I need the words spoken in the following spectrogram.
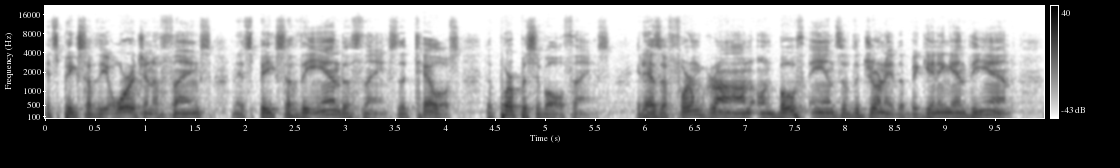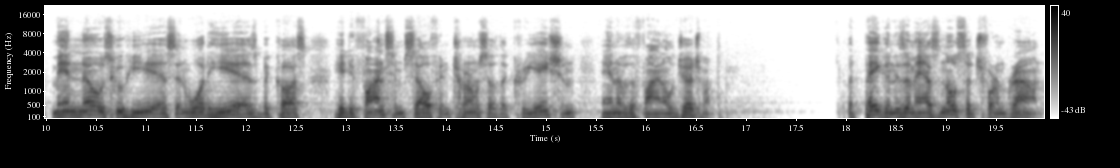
It speaks of the origin of things, and it speaks of the end of things, the telos, the purpose of all things. It has a firm ground on both ends of the journey, the beginning and the end. Man knows who he is and what he is because he defines himself in terms of the creation and of the final judgment. But paganism has no such firm ground,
